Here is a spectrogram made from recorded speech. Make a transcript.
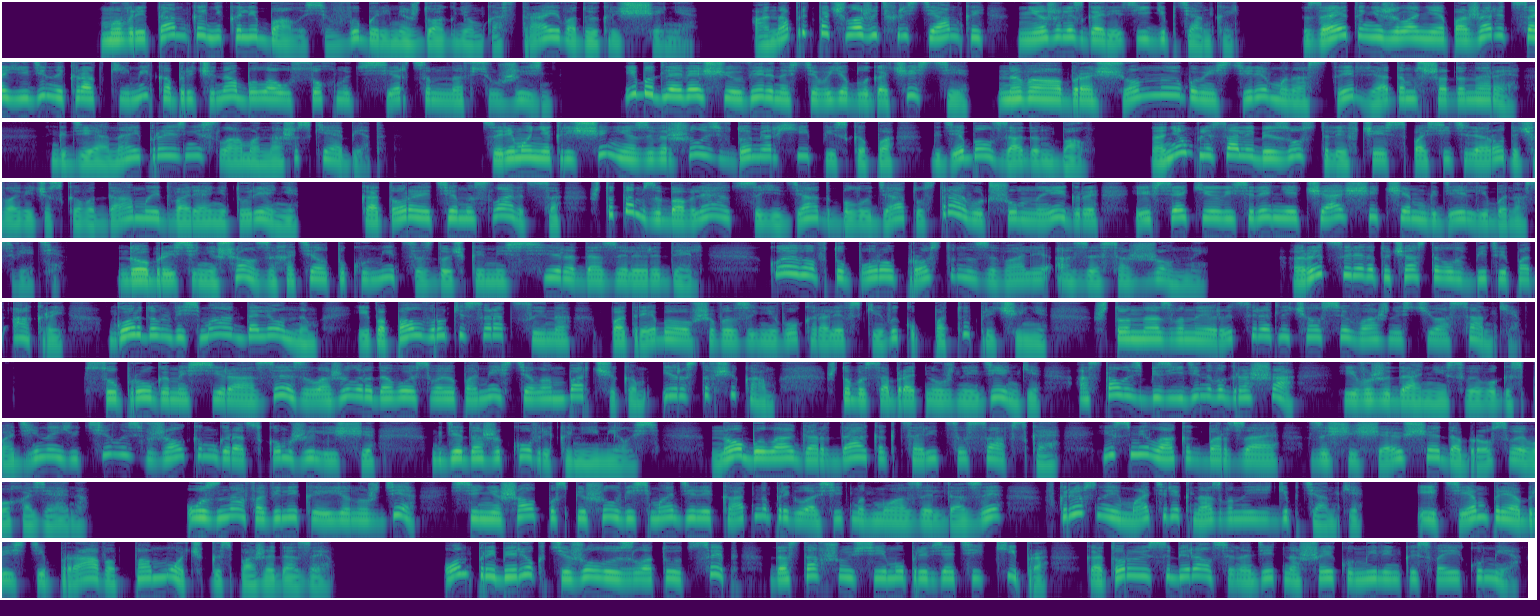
Мавританка не колебалась в выборе между огнем костра и водой крещения. Она предпочла жить христианкой, нежели сгореть египтянкой. За это нежелание пожариться единый краткий миг обречена была усохнуть сердцем на всю жизнь, ибо для вящей уверенности в ее благочестии новообращенную поместили в монастырь рядом с Шардонаре, где она и произнесла монашеский обет. Церемония крещения завершилась в доме архиепископа, где был задан бал. На нем плясали без устали в честь спасителя рода человеческого дамы и дворяне Турени, которая тем и славится, что там забавляются, едят, блудят, устраивают шумные игры и всякие увеселения чаще, чем где-либо на свете. Добрый синешал захотел покумиться с дочкой мессира Дазель Редель, коего в ту пору просто называли Азе Сожженный. Рыцарь этот участвовал в битве под Акрой, городом весьма отдаленным, и попал в руки сарацина, потребовавшего за него королевский выкуп по той причине, что названный рыцарь отличался важностью осанки. Супруга мессира Азе заложила родовое свое поместье ломбардчикам и ростовщикам, чтобы собрать нужные деньги, осталась без единого гроша и в ожидании своего господина ютилась в жалком городском жилище, где даже коврика не имелось, но была горда, как царица Савская, и смела, как борзая, защищающая добро своего хозяина. Узнав о великой ее нужде, Синишал поспешил весьма деликатно пригласить мадмуазель Дазе в крестные матери к названной египтянке и тем приобрести право помочь госпоже Дазе. Он приберег тяжелую золотую цепь, доставшуюся ему при взятии Кипра, которую собирался надеть на шейку миленькой своей куме.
